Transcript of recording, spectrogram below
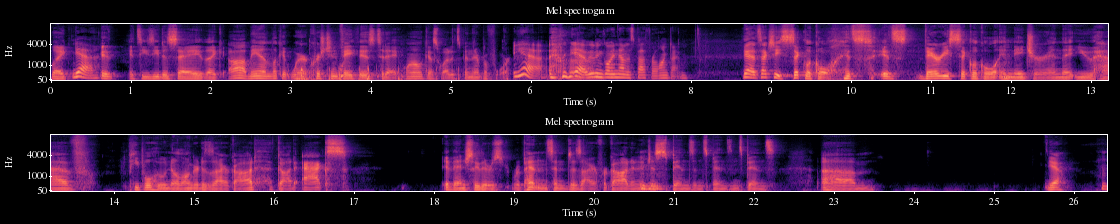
Like, Yeah. it, it's easy to say, like, oh man, look at where Christian faith is today. Well, guess what? It's been there before. Yeah, yeah, we've been um, going down this path for a long time. Yeah, it's actually cyclical. It's it's very cyclical in nature, in that you have people who no longer desire God. God acts. Eventually, there's repentance and a desire for God, and it just mm-hmm. spins and spins and spins. Um, yeah, hmm.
